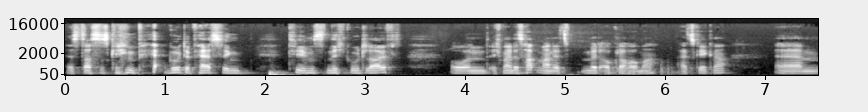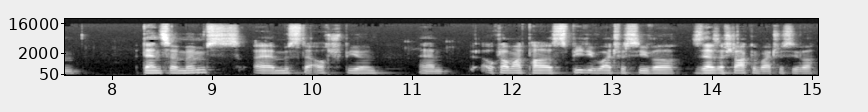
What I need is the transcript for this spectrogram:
ist, dass es gegen gute Passing-Teams nicht gut läuft. Und ich meine, das hat man jetzt mit Oklahoma als Gegner. Ähm, Denzel Mims äh, müsste auch spielen. Ähm, Oklahoma hat ein paar Speedy Wide Receiver, sehr, sehr starke Wide Receiver.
